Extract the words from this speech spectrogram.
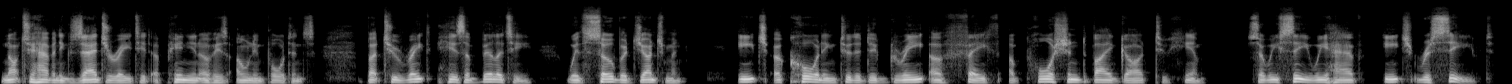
not to have an exaggerated opinion of his own importance, but to rate his ability with sober judgment, each according to the degree of faith apportioned by God to him. So we see we have each received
